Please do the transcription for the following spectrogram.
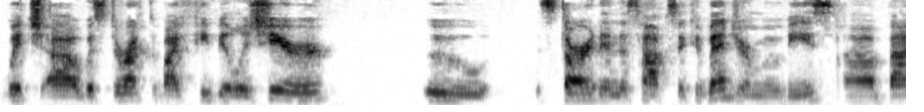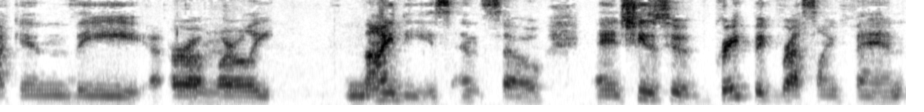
which was directed by Phoebe Legere, who starred in the Toxic Avenger movies uh, back in the early, oh, yeah. early 90s and so and she's a great big wrestling fan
